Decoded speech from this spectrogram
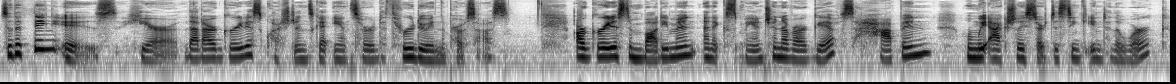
So, the thing is here that our greatest questions get answered through doing the process. Our greatest embodiment and expansion of our gifts happen when we actually start to sink into the work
